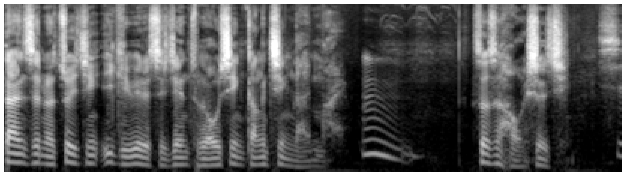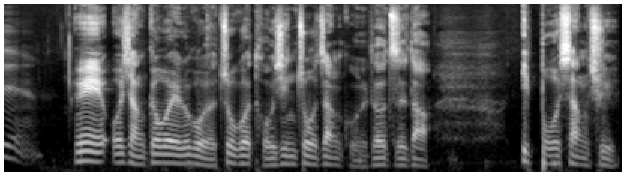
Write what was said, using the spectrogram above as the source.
但是呢，最近一个月的时间，投信刚进来买，嗯，这是好事情，是。因为我想各位如果有做过投信做账股的都知道，一波上去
